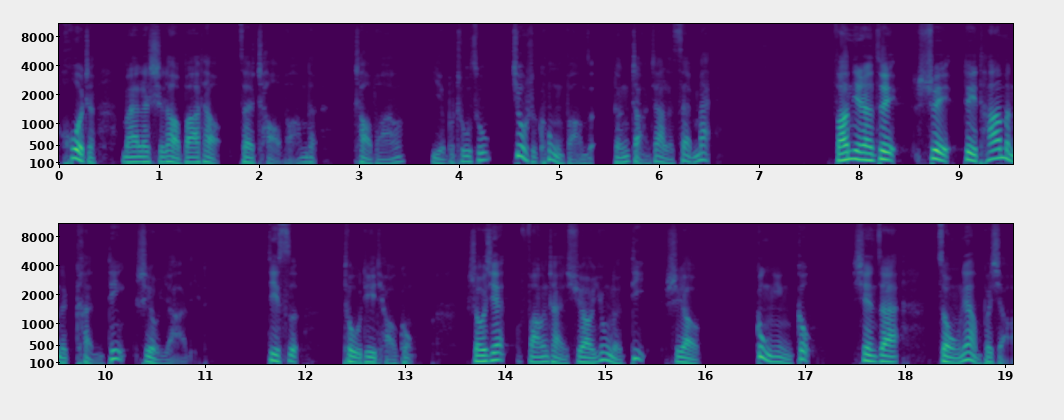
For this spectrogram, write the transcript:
或者买了十套八套在炒房的，炒房也不出租，就是空房子，等涨价了再卖。房地产税税对他们的肯定是有压力的。第四，土地调控。首先，房产需要用的地是要供应够，现在总量不小，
